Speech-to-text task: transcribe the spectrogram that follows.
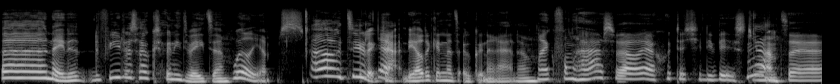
Eh, nee, de, de vierde zou ik zo niet weten. Williams. Oh, tuurlijk. Ja, Ja. die had ik inderdaad ook kunnen raden. Maar ik vond Haas wel ja, goed dat je die wist. Ja. Want eh,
